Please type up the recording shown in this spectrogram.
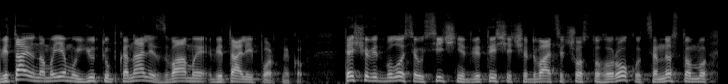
Вітаю на моєму youtube каналі. З вами Віталій Портников. Те, що відбулося у січні 2026 року, це не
